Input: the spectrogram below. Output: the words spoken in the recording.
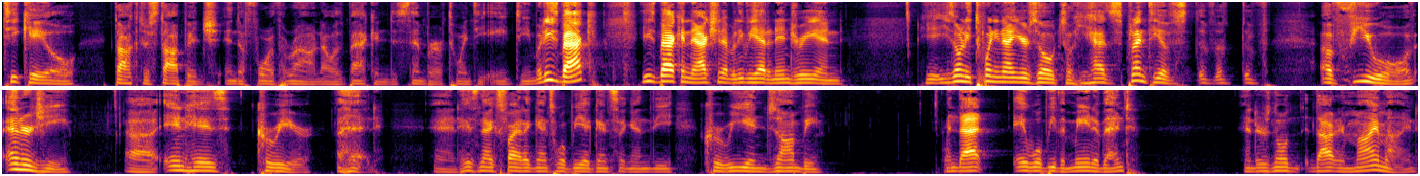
TKO, doctor stoppage in the fourth round. That was back in December of 2018. But he's back. He's back in action. I believe he had an injury, and he, he's only 29 years old, so he has plenty of, of, of, of fuel, of energy uh, in his career ahead. And his next fight against will be against again the Korean Zombie, and that it will be the main event. And there's no doubt in my mind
